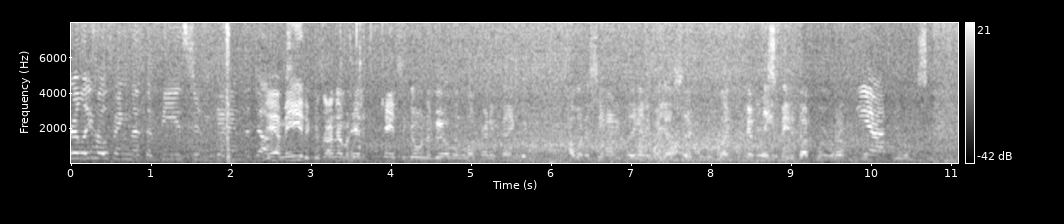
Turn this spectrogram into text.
really hoping that the bees didn't get in the dust. Yeah, me either, because I never had a chance to go in the building and look or anything, but I wouldn't have seen anything anyway yesterday because it was like 15 feet of ductwork. Right? Yeah. You wouldn't see. really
